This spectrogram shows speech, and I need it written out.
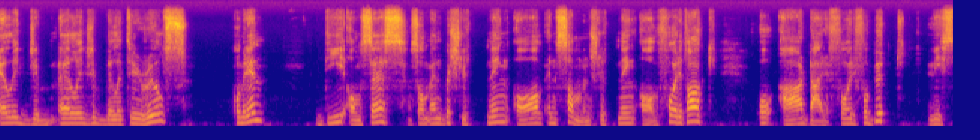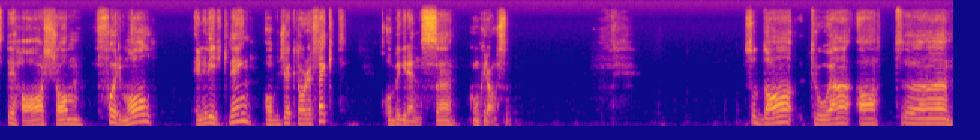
eligibility rules kommer inn. De anses som en beslutning av en sammenslutning av foretak, og er derfor forbudt hvis de har som formål eller virkning, object or effect, å begrense konkurransen. Så da tror jeg at uh,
